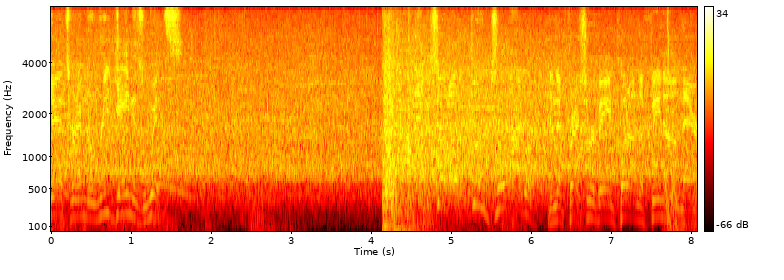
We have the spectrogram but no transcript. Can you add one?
Chance for him to regain his wits. driver. And the pressure being put on the Phenom there.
